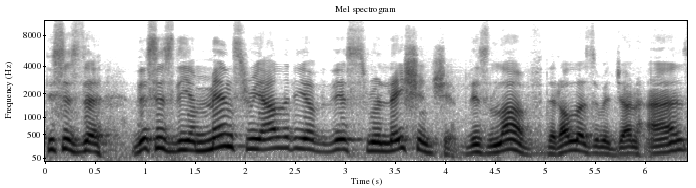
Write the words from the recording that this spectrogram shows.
This is the, this is the immense reality of this relationship, this love that Allah has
